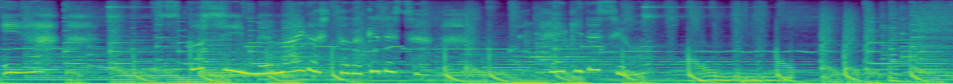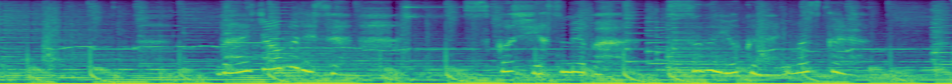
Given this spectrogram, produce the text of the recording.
いえ少しめまいがしただけです。平気ですよ。大丈夫です。少し休めば。ぐ良くなりますから。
